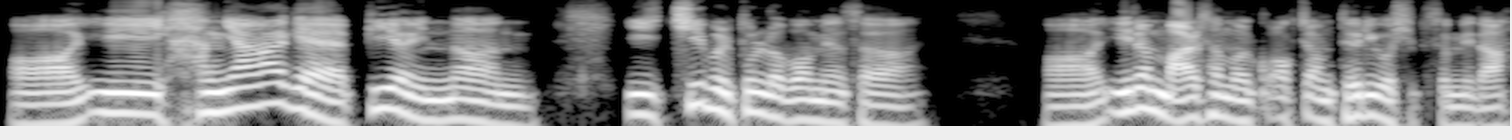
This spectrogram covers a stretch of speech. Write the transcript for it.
어, 이 항량하게 비어 있는 이 집을 둘러보면서 어, 이런 말씀을 꼭 좀 드리고 싶습니다.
